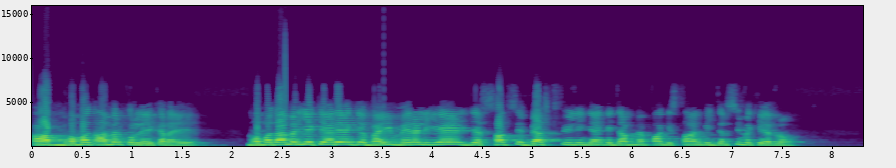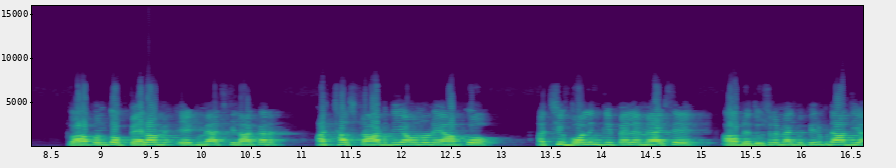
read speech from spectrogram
آپ محمد عامر کو لے کر آئے۔ محمد عامر یہ کہہ رہے ہیں کہ بھائی میرے لیے یہ سب سے بیسٹ فیلنگ ہے کہ جب میں پاکستان کی جرسی میں کھیل رہا ہوں۔ تو آپ ان کو پہلا ایک میچ کھلا کر اچھا سٹارٹ دیا انہوں نے آپ کو۔ اچھی بولنگ کی پہلے میچ سے آپ نے دوسرے میچ میں پھر بٹھا دیا۔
